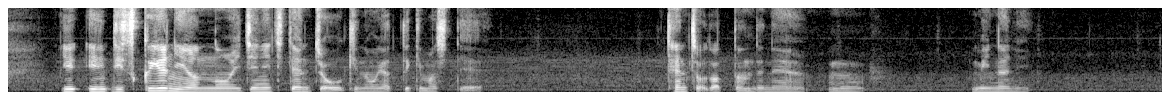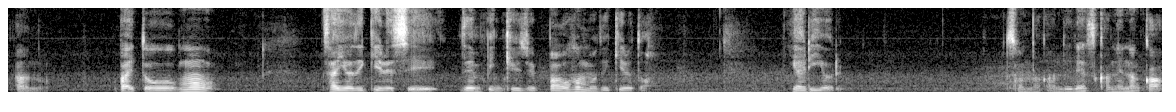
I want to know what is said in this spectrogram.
ディスクユニオンの一日店長を昨日やってきまして店長だったんでねもうみんなにあのバイトも採用できるし全品90%オフもできると。やりよる。そんな感じですかね。なんか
